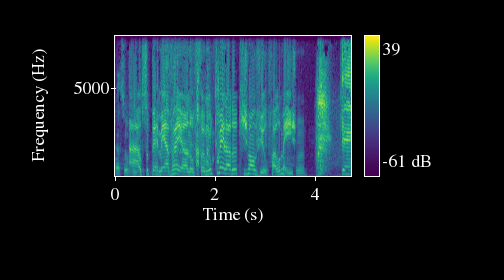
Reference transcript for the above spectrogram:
Essa eu vi. Ah, o Superman havaiano foi muito melhor do que Smallville, falo mesmo. Que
